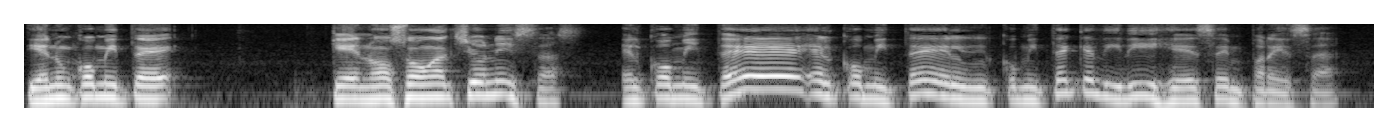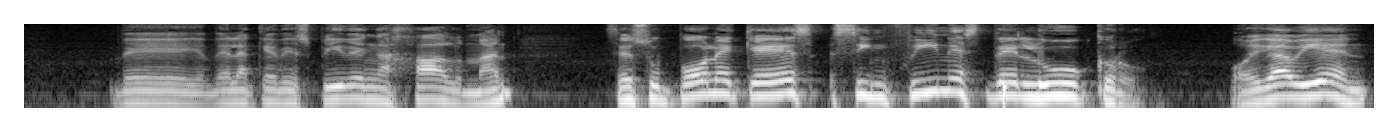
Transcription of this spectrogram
tiene un comité que no son accionistas. El comité, el comité, el comité que dirige esa empresa de, de la que despiden a Hallman, se supone que es sin fines de lucro. Oiga bien,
